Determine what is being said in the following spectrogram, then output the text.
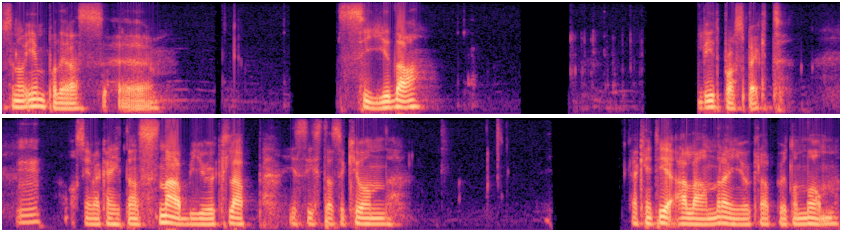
Så nog in på deras eh, sida. Elite Prospect. Mm. Och se om jag kan hitta en snabb julklapp i sista sekund. Jag kan inte ge alla andra en julklapp utom dem.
